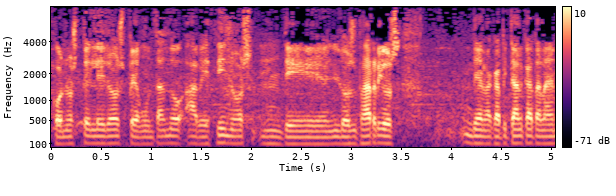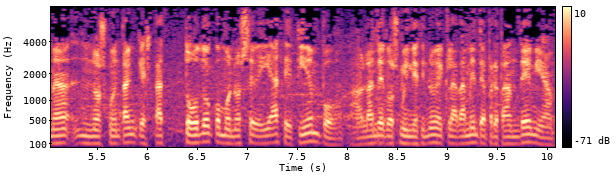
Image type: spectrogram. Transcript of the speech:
con hosteleros, preguntando a vecinos de los barrios de la capital catalana, nos cuentan que está todo como no se veía hace tiempo. Hablan de 2019, claramente prepandemia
